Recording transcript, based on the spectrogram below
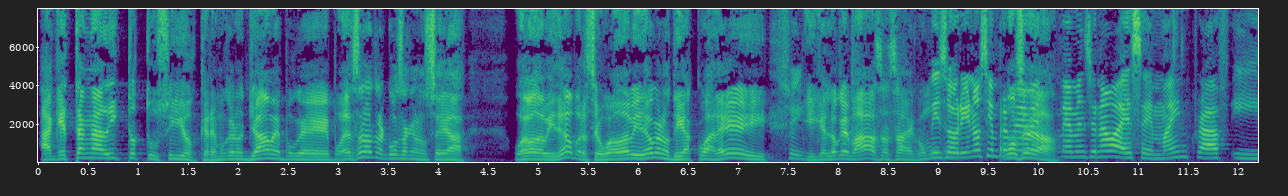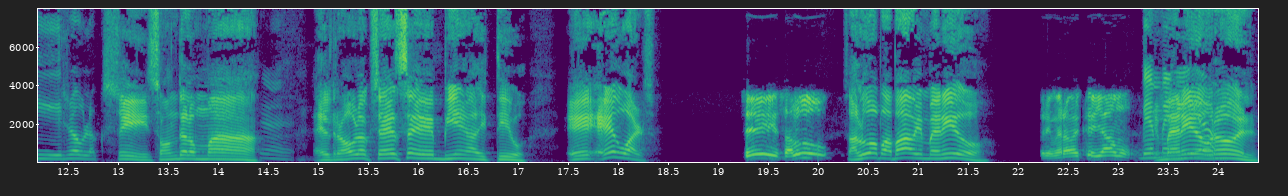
¿A qué están adictos tus hijos? Queremos que nos llame porque puede ser otra cosa que no sea juego de video, pero si es juego de video que nos digas cuál es y, Sí. y qué es lo que pasa, ¿sabes? ¿Cómo- Mi sobrino siempre ¿Cómo me, me mencionaba ese, Minecraft y Roblox. Sí, son de los más... El Roblox ese es bien adictivo. Eh, Edwards, Sí, saludos. saludos papá, bienvenido. Primera vez que llamo. Bienvenido. brother.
